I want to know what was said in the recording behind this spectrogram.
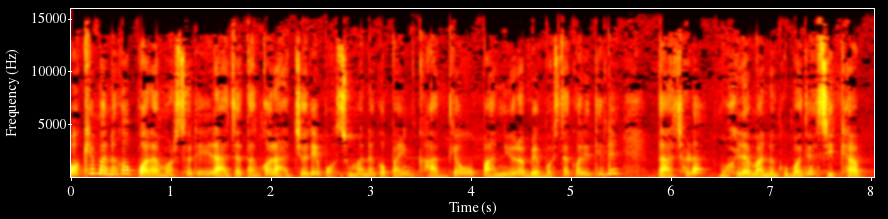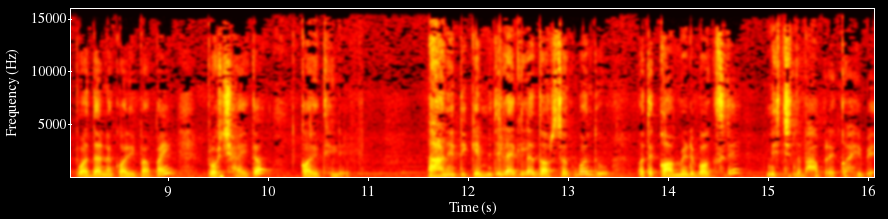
ପକ୍ଷୀମାନଙ୍କ ପରାମର୍ଶରେ ରାଜା ତାଙ୍କ ରାଜ୍ୟରେ ପଶୁମାନଙ୍କ ପାଇଁ ଖାଦ୍ୟ ଓ ପାନୀୟର ବ୍ୟବସ୍ଥା କରିଥିଲେ। ତା ଛଡ଼ା ମହିଳାମାନଙ୍କୁ ମଧ୍ୟ ଶିକ୍ଷା ପ୍ରଦାନ କରିବା ପାଇଁ ପ୍ରୋତ୍ସାହିତ କରିଥିଲେ। କାହାଣୀଟି କେମିତି ଲାଗିଲା ଦର୍ଶକ ବନ୍ଧୁ ମୋତେ କମେଣ୍ଟ ବକ୍ସରେ ନିଶ୍ଚିତ ଭାବରେ କହିବେ।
